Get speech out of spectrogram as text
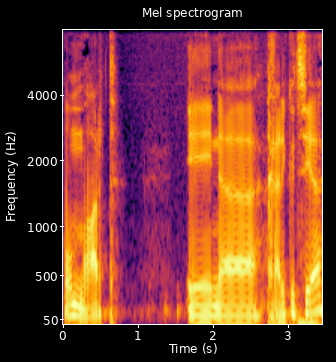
hom hard. En uh Gerry Coetzee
